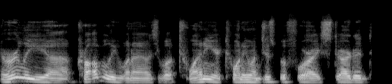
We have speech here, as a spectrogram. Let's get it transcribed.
early, uh, probably when I was about 20 or 21, just before I started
